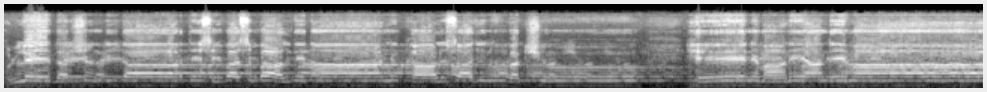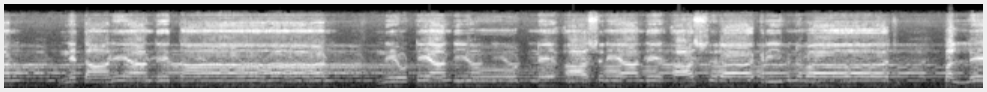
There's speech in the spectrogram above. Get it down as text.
ਖੁੱਲੇ ਦਰਸ਼ਨ ਦੀਦਾਰ ਤੇ ਸੇਵਾ ਸੰਭਾਲ ਦੇ ਨਾਲ ਖਾਲਸਾ ਜੀ ਨੂੰ ਬਖਸ਼ੋ। ਹੇ ਨਿਮਾਨਿਆਂ ਦੇ ਮਾਨ ਨਿਤਾਣਿਆਂ ਦੇ ਤਾਨ ਨਿਉਟਿਆਂ ਦੀ ਓਟ ਨੇ ਆਸਰਿਆਂ ਦੇ ਆਸਰਾ, ਗਰੀਬ ਨਵਾਜ, ਭੱਲੇ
